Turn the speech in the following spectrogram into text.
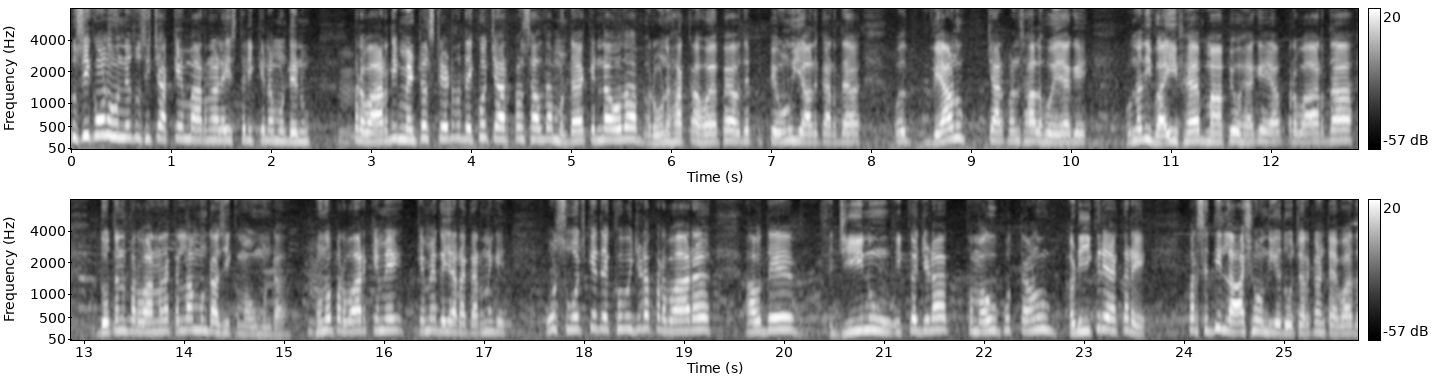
ਤੁਸੀਂ ਕੌਣ ਹੁੰਦੇ ਤੁਸੀਂ ਚੱਕ ਕੇ ਮਾਰਨ ਵਾਲੇ ਇਸ ਤਰੀਕੇ ਨਾਲ ਮੁੰਡੇ ਨੂੰ? ਪਰਿਵਾਰ ਦੀ ਮੈਂਟਲ ਸਟੇਟ ਤਾਂ ਦੇਖੋ 4-5 ਸਾਲ ਦਾ ਮੁੰਡਾ ਹੈ, ਕਿੰਨਾ ਉਹਦਾ ਰੋਣ ਹਾਕਾ ਹੋਇਆ ਪਿਆ, ਉਹਦੇ ਪਿਓ ਨੂੰ ਯਾਦ ਕਰਦਾ ਉਹ ਵਿਆਹ ਨੂੰ 4-5 ਸਾਲ ਹੋਏ ਹੈਗੇ, ਉਹਨਾਂ ਦੀ ਵਾਈਫ ਹੈ ਮਾਂ ਪਿਓ ਹੈਗੇ ਆ, ਪਰਿਵਾਰ ਦਾ ਦੋ ਤਿੰਨ ਪਰਿਵਾਰਾਂ ਦਾ ਇਕੱਲਾ ਮੁੰਡਾ ਸੀ, ਕਮਾਊ ਮੁੰਡਾ। ਹੁਣ ਉਹ ਪਰਿਵਾਰ ਕਿਵੇਂ ਕਿਵੇਂ ਗੁਜ਼ਾਰਾ ਕਰਨਗੇ? ਉਹ ਸੋਚ ਕੇ ਦੇਖੋ ਵੀ ਜਿਹੜਾ ਪਰਿਵਾਰ ਆਪਦੇ ਜੀ ਨੂੰ, ਇੱਕ ਜਿਹੜਾ ਕਮਾਊ ਪੁੱਤ ਹੈ ਉਹਨੂੰ ਅੜੀਕ ਰਿਹਾ ਘਰੇ ਪਰ ਸਿੱਧੀ ਲਾਸ਼ ਹੁੰਦੀ ਹੈ 2-4 ਘੰਟੇ ਬਾਅਦ।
